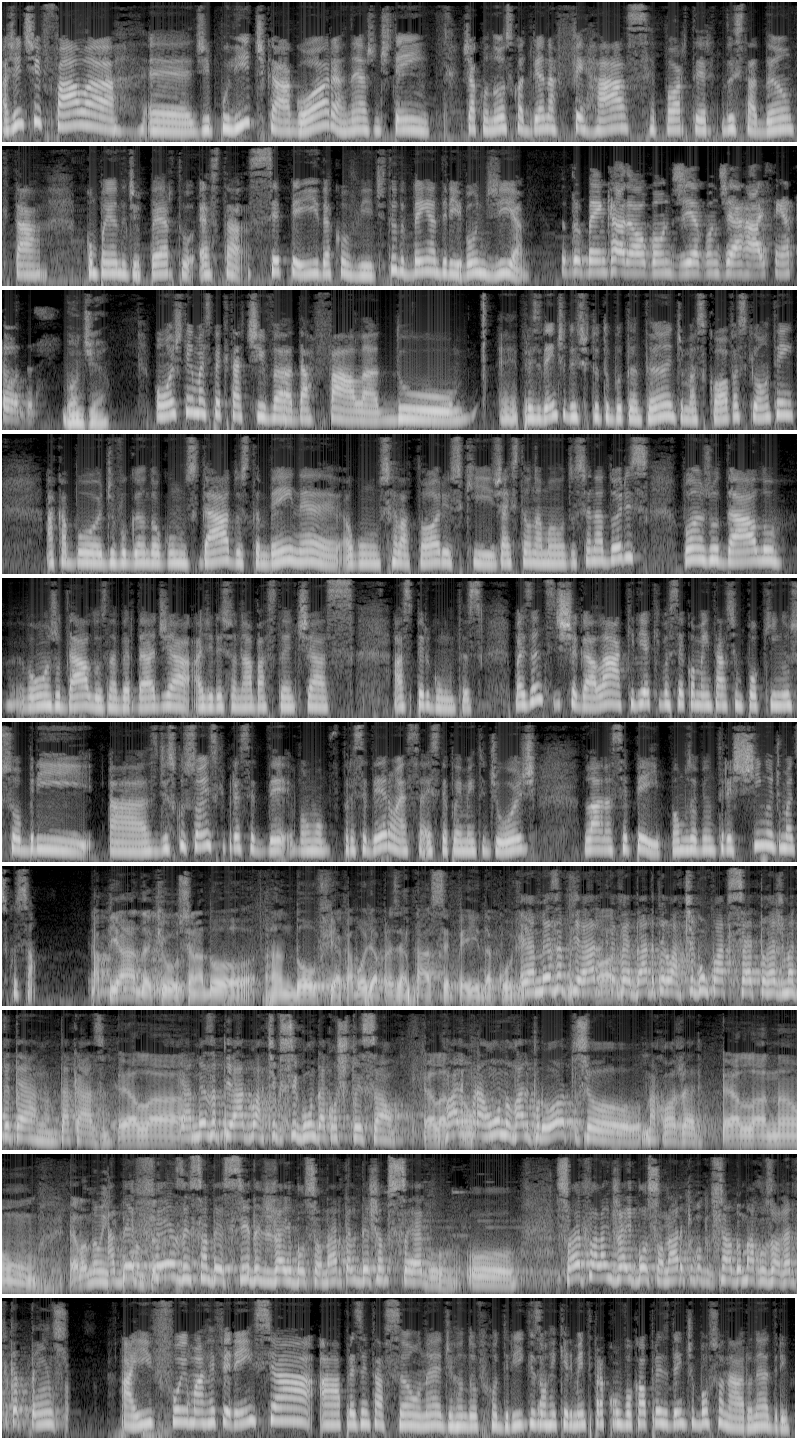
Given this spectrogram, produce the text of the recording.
A gente fala é, de política agora, né? A gente tem já conosco a Adriana Ferraz, repórter do Estadão, que está acompanhando de perto esta CPI da Covid. Tudo bem, Adri? Bom dia. Tudo bem, Carol. Bom dia. Bom dia, Raíssen, a todos. Bom dia. Bom, hoje tem uma expectativa da fala do é, presidente do Instituto Butantan, Dimas Covas, que ontem acabou divulgando alguns dados também, né, alguns relatórios que já estão na mão dos senadores, vão ajudá-lo, vão ajudá-los, na verdade, a, a, direcionar bastante as, as perguntas. Mas antes de chegar lá, queria que você comentasse um pouquinho sobre as discussões que preceder, vão, precederam essa, esse depoimento de hoje lá na CPI. Vamos ouvir um trechinho de uma discussão. A piada que o senador Randolph acabou de apresentar à CPI da Covid. É a mesma piada que é vedada pelo artigo 147 do Regimento Interno da Casa. Ela. É a mesma piada do artigo 2 da Constituição. Ela vale não... para um, não vale para o outro, senhor Marco Rogério? Ela não. Ela não encontra... A defesa ensandecida de Jair Bolsonaro está lhe deixando cego. O... Só é falar em Jair Bolsonaro que o senador Marcos Rogério fica tenso. Aí foi uma referência à apresentação né, de Randolfo Rodrigues ao requerimento para convocar o presidente Bolsonaro, né, Adri?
